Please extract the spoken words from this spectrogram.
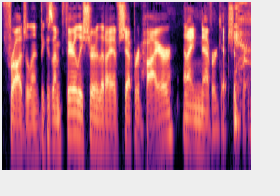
fraudulent because I'm fairly sure that I have Shepard higher, and I never get Shepard.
